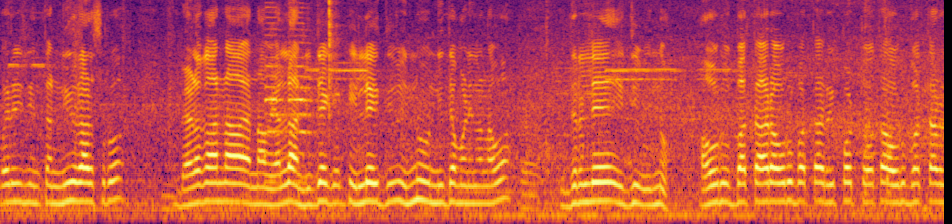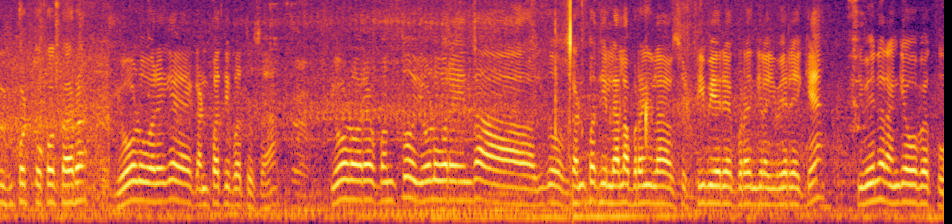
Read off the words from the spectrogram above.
ಫೈರ್ ಇಂಜಿನ್ ತಂದು ನೀರು ಹಾರಿಸ್ರು. ಬೆಳಗಾನ ನಾವೆಲ್ಲ ನಿದ್ದೆಗೆಟ್ಟು ಇಲ್ಲೇ ಇದ್ದೀವಿ ಇನ್ನೂ ನಿದ್ದೆ ಮಾಡಿಲ್ಲ ನಾವು. ಇದರಲ್ಲೇ ಇದ್ದೀವಿ ಇನ್ನೂ. ಅವರು ಬರ್ತಾರೆ ಅವರು ಬರ್ತಾರೆ ರಿಪೋರ್ಟ್ ತೊಗೋತಾರೆ, ಅವರು ಬರ್ತಾರೆ ರಿಪೋರ್ಟ್ ತೊಗೋತಾರೆ. ಏಳುವರೆಗೆ ಗಣಪತಿ ಬಂತು ಸರ್. ಏಳುವರೆಗೆ ಬಂತು, ಏಳುವರೆಯಿಂದ ಇದು ಗಣಪತಿ ಇಲ್ಲೆಲ್ಲ ಬರೋಂಗಿಲ್ಲ, ಟಿ ವಿ ಏರಿಯಾಗೆ ಬರೋಂಗಿಲ್ಲ ಈ ಏರಿಯಾಕ್ಕೆ. ನೀವೇನಾರು ಹಂಗೆ ಹೋಗ್ಬೇಕು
